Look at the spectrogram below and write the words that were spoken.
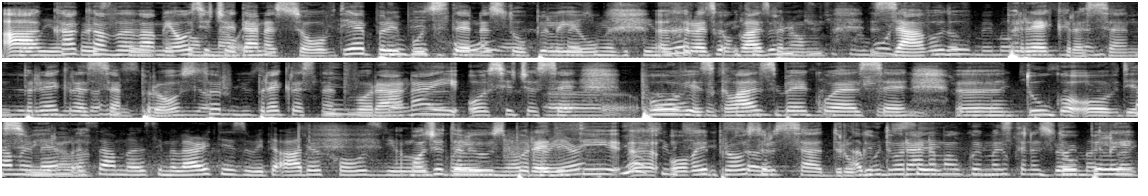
A kakav vam je osjećaj danas ovdje? Prvi put ste nastupili u Hrvatskom glazbenom zavodu. Prekrasan, prekrasan prostor, prekrasna dvorana i osjeća se povijest glazbe koja se e, dugo ovdje svirala. Možete li usporediti e, ovaj prostor sa drugim dvoranama u kojima ste nastupili?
